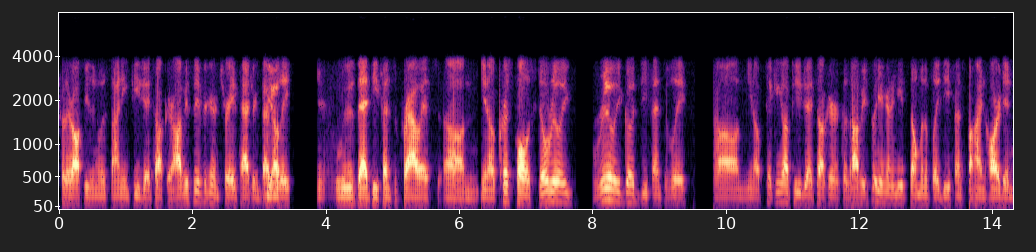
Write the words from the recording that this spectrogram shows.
for their offseason was signing PJ Tucker. Obviously, if you're going to trade Patrick Beverley, yep. you're going to lose that defensive prowess. Um, you know, Chris Paul is still really, really good defensively. Um, you know, picking up PJ Tucker because obviously you're going to need someone to play defense behind Harden,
